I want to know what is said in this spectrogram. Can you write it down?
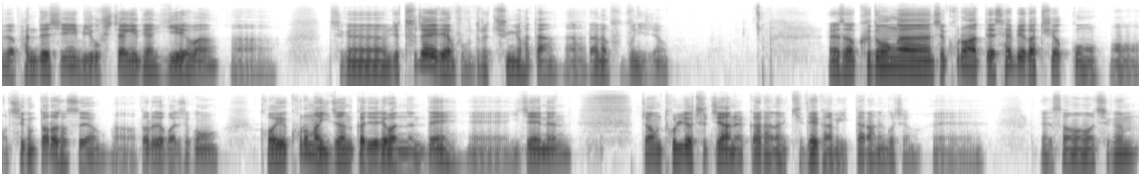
그래서 반드시 미국 시장에 대한 이해와 아, 지금 이제 투자에 대한 부분들은 중요하다라는 부분이죠. 그래서 그동안 지금 코로나 때 세배가 튀었고 어, 지금 떨어졌어요. 어, 떨어져가지고 거의 코로나 이전까지 내려왔는데 예, 이제는 좀 돌려주지 않을까라는 기대감이 있다라는 거죠. 예. 그래서 지금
